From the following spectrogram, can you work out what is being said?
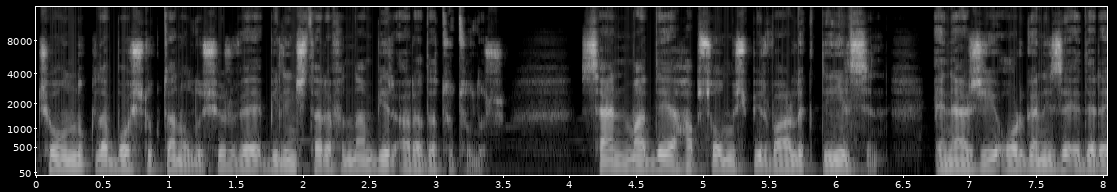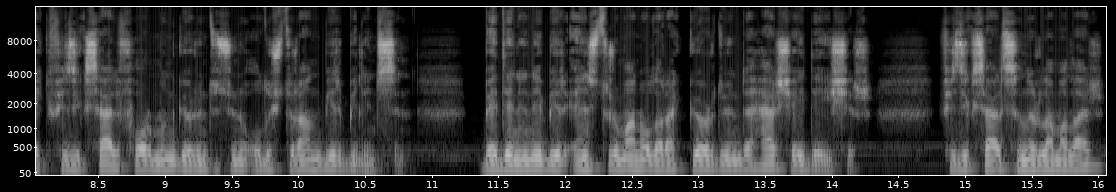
çoğunlukla boşluktan oluşur ve bilinç tarafından bir arada tutulur. Sen maddeye hapsolmuş bir varlık değilsin. Enerjiyi organize ederek fiziksel formun görüntüsünü oluşturan bir bilinçsin. Bedenini bir enstrüman olarak gördüğünde her şey değişir. Fiziksel sınırlamalar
